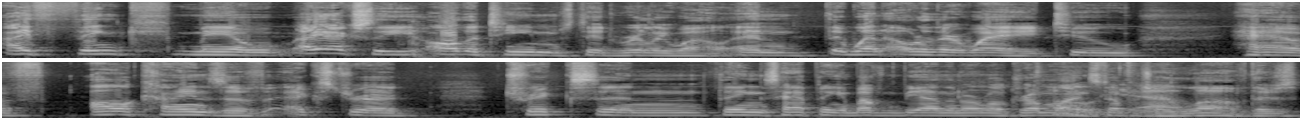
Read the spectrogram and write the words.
I think Mayo. I actually all the teams did really well, and they went out of their way to have all kinds of extra tricks and things happening above and beyond the normal drumline Oh, stuff, which I love. There's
